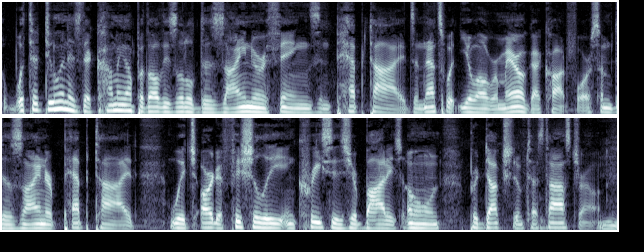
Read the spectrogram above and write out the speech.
what they're doing is they're coming up with all these little designer things and peptides, and that's what Yoel Romero got caught for some designer peptide which artificially increases your body's own production of testosterone. Mm-hmm.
